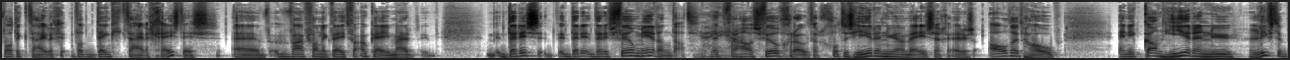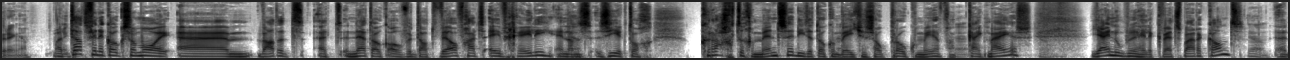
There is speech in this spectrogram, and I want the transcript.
wat, ik de heilige, wat denk ik de Heilige Geest is. Eh, waarvan ik weet van oké, maar er is, er, is- er is veel meer dan dat. ja, Het verhaal is veel groter. God is hier en nu aanwezig. Er is altijd hoop. En ik kan hier en nu liefde brengen. Maar Ik- dat vind ik ook zo mooi. Ehm, we hadden het, het net ook over dat welvaartsevangelie. En dan Ja. zie ik toch krachtige mensen die dat ook een beetje zo proclameren. Van kijk mij eens. Jij noemt een hele kwetsbare kant. Ja. Eh, eh,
